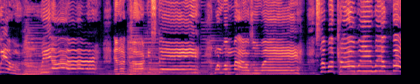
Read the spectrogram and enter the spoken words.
We are who we are. In our darkest day, when we're miles away. So we'll come, we will find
